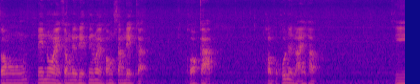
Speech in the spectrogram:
ซองน้อยๆซองเล็กๆน้อยๆของสังเล็กอะขอกราบขอบพระคุณหลายๆครับ ที่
